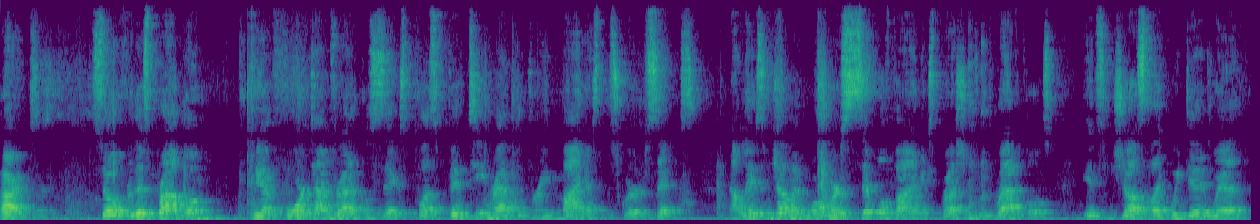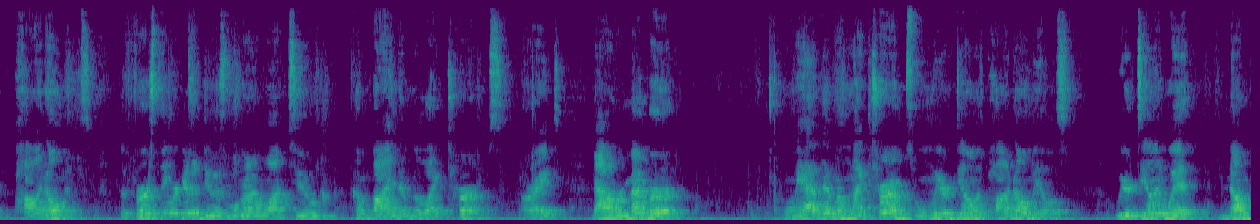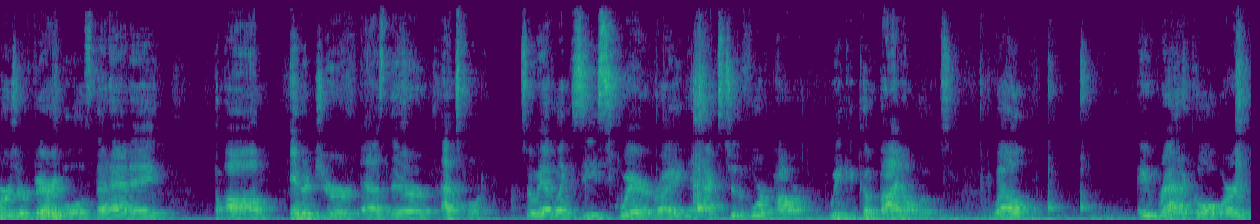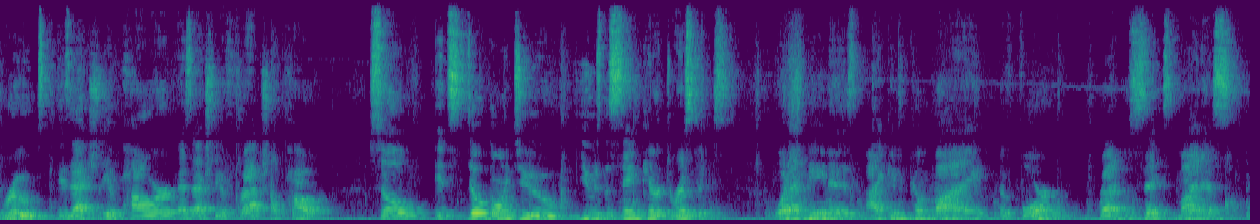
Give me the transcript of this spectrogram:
Alright, so for this problem, we have 4 times radical 6 plus 15 radical 3 minus the square root of 6. Now, ladies and gentlemen, when we're simplifying expressions with radicals, it's just like we did with polynomials. The first thing we're going to do is we're going to want to combine them to like terms, alright? Now, remember, when we have them in like terms, when we were dealing with polynomials, we were dealing with numbers or variables that had a um, integer as their exponent. So we had like z squared, right, and x to the fourth power. We could combine all those. Well, a radical or a root is actually a power, as actually a fractional power. So it's still going to use the same characteristics. What I mean is I can combine the 4 radical 6 minus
